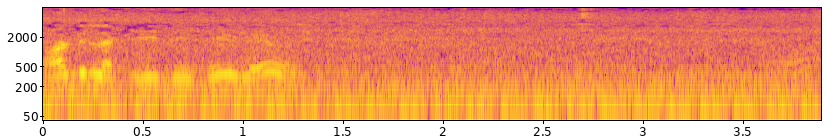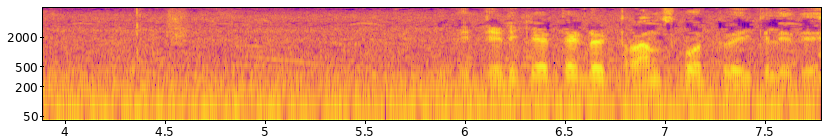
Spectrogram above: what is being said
కార్డులకి దీనికి లేవు. ఇది డెడికేటెడ్ ట్రాన్స్పోర్ట్ వెహికల్ ఇది.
